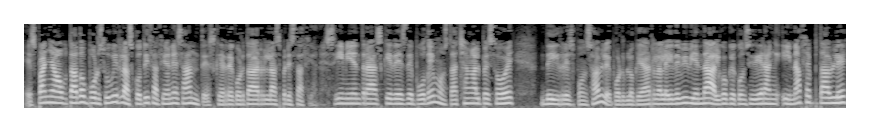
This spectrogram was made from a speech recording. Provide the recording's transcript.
España ha optado por subir las cotizaciones antes que recortar las prestaciones. Y mientras que desde Podemos tachan al PSOE de irresponsable por bloquear la ley de vivienda, algo que consideran inaceptable,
